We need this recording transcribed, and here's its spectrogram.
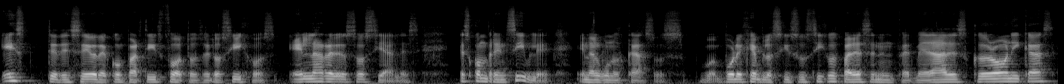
este deseo de compartir fotos de los hijos en las redes sociales es comprensible en algunos casos. Por ejemplo, si sus hijos padecen enfermedades crónicas,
